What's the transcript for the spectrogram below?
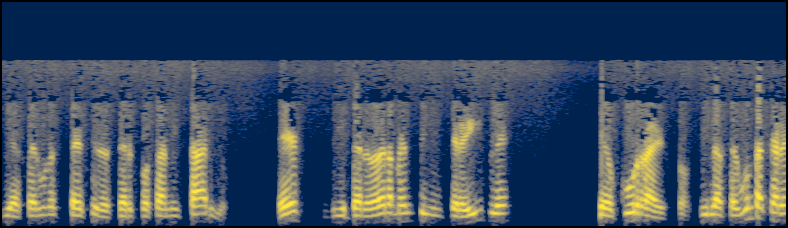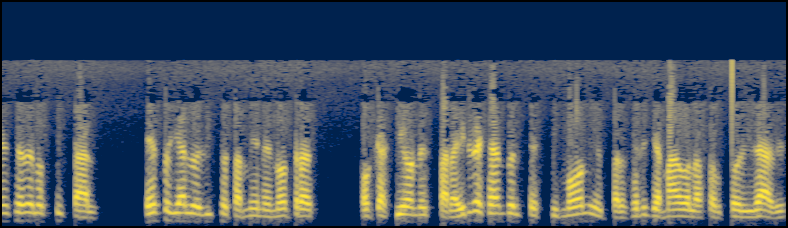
y hacer una especie de cerco sanitario. Es verdaderamente increíble que ocurra esto. Y la segunda carencia del hospital, eso ya lo he dicho también en otras ocasiones, para ir dejando el testimonio y para hacer el llamado a las autoridades,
